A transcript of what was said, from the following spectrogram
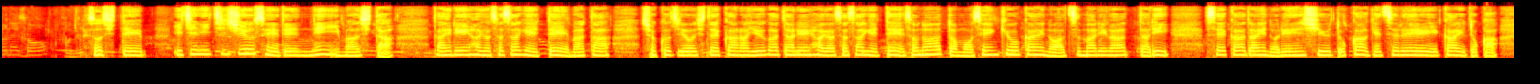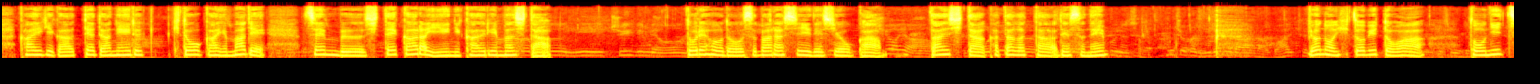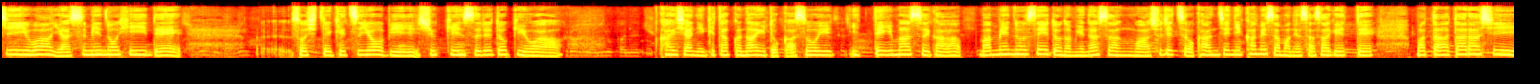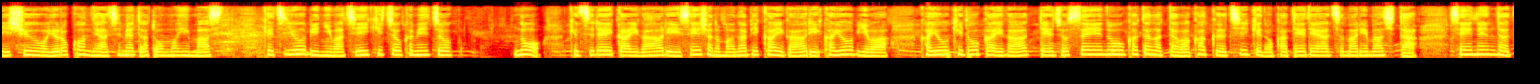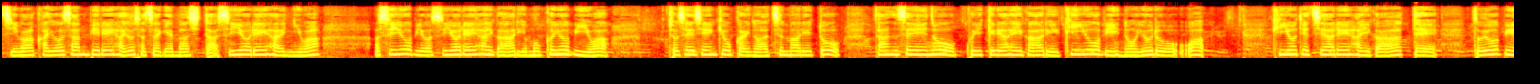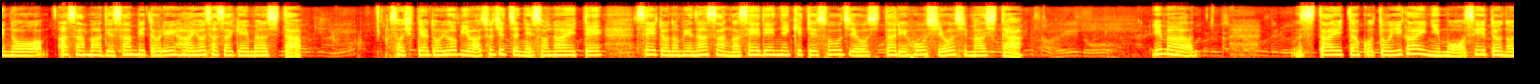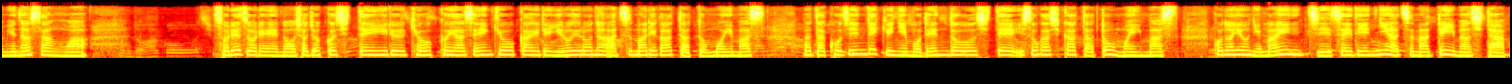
そして、一日中聖殿にいました。大礼拝を捧げて、また食事をしてから夕方礼拝を捧げて、その後も宣教会の集まりがあったり、聖火台の練習とか、月礼会とか、会議があって、ダニエル祈祷会まで全部してから家に帰りました。どれほど素晴らしいでしょうか。大した方々ですね。世の人々は、土日は休みの日で、そして月曜日出勤するときは、会社に行きたくないとかそう言っていますが、満面の生徒の皆さんは手術を完全に神様に捧げて、また新しい週を喜んで始めたと思います。月曜日には地域庁組長の決例会があり、聖書の学び会があり、火曜日は火曜祈祷会があって、女性の方々は各地域の家庭で集まりました。青年たちは火曜賛美礼拝を捧げました。水曜礼拝には、水曜日は水曜礼拝があり、木曜日は女性宣教会の集まりと男性の区域礼拝があり、金曜日の夜は金曜徹夜礼拝があって、土曜日の朝まで賛美と礼拝を捧げました。そして土曜日は手術に備えて、生徒の皆さんが聖殿に来て掃除をしたり、奉仕をしました。今、伝えたこと以外にも、生徒の皆さんは、それぞれの所属している教区や宣教会でいろいろな集まりがあったと思います。また個人的にも伝道して忙しかったと思います。このように毎日聖殿に集まっていました。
